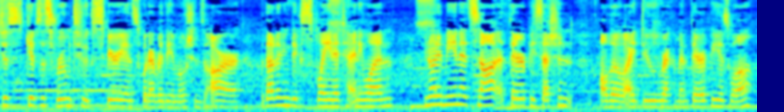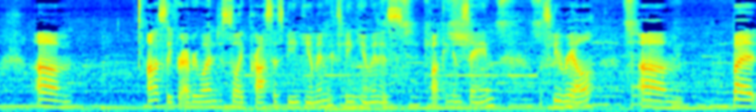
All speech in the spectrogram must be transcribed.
just gives us room to experience whatever the emotions are without having to explain it to anyone. You know what I mean? It's not a therapy session, although I do recommend therapy as well. Um, honestly, for everyone, just to like process being human, because being human is fucking insane. Let's be real. Um, but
